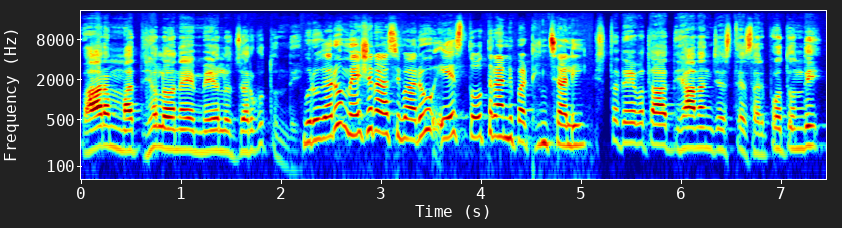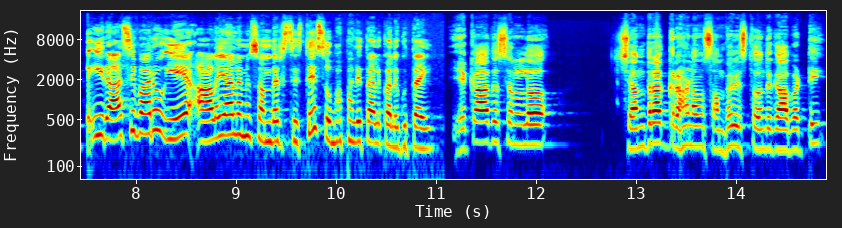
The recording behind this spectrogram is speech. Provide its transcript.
వారం మధ్యలోనే మేలు జరుగుతుంది. గురుగారు మేషరాశి వారు ఏ స్తోత్రాన్ని పఠించాలి? ఇష్టదేవతా ధ్యానం చేస్తే సరిపోతుంది. ఈ రాశి వారు ఏ ఆలయాలను సందర్శిస్తే శుభ ఫలితాలు కలుగుతాయి? ఏకాదశంలో చంద్రగ్రహణం సంభవిస్తోంది కాబట్టి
